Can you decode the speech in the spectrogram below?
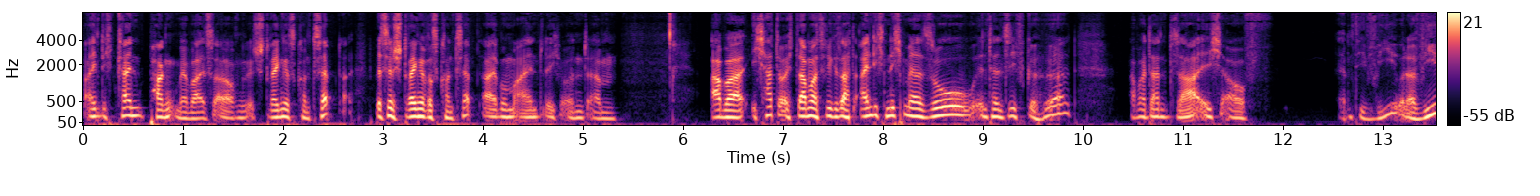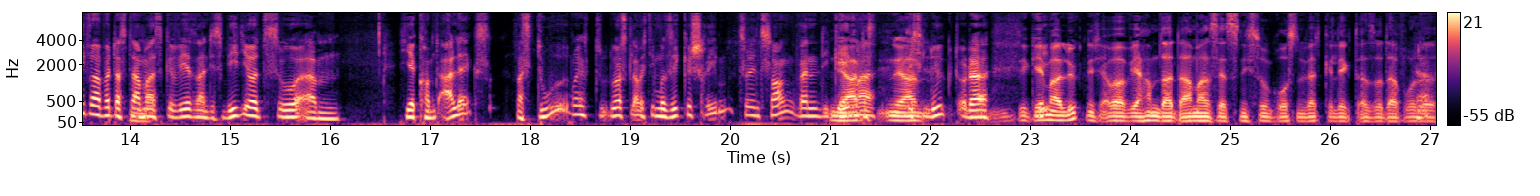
eigentlich kein Punk mehr war. Es war auch ein strenges Konzept, bisschen strengeres Konzeptalbum eigentlich und ähm, aber ich hatte euch damals, wie gesagt, eigentlich nicht mehr so intensiv gehört, aber dann sah ich auf MTV oder Viva wird das mhm. damals mhm. gewesen sein, dieses Video zu ähm, Hier kommt Alex was du übrigens, du, hast, glaube ich, die Musik geschrieben zu den Song, wenn die GEMA ja, das, ja, nicht lügt oder. Die GEMA die, lügt nicht, aber wir haben da damals jetzt nicht so großen Wert gelegt. Also da wurde ja.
